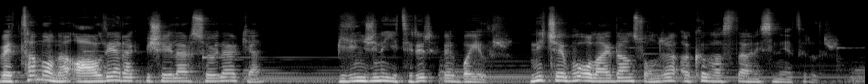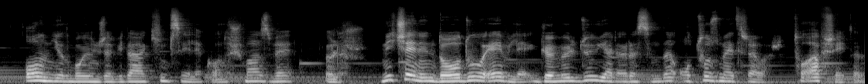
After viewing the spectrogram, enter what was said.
Ve tam ona ağlayarak bir şeyler söylerken bilincini yitirir ve bayılır. Nietzsche bu olaydan sonra akıl hastanesine yatırılır. 10 yıl boyunca bir daha kimseyle konuşmaz ve ölür. Nietzsche'nin doğduğu evle gömüldüğü yer arasında 30 metre var. Tuhaf şey tabi.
